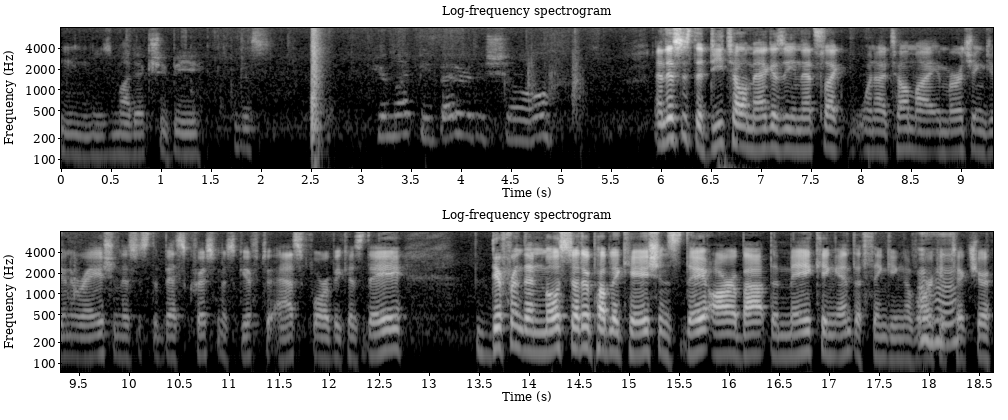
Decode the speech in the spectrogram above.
Mm, these might actually be this. Here might be better to show. And this is the Detail magazine. That's like when I tell my emerging generation, this is the best Christmas gift to ask for because they, different than most other publications, they are about the making and the thinking of Mhm. architecture.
